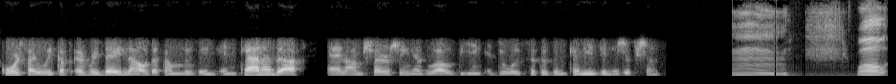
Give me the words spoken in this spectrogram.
course, I wake up every day now that I'm living in Canada, and I'm cherishing as well being a dual citizen Canadian Egyptian. Mm. Well,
